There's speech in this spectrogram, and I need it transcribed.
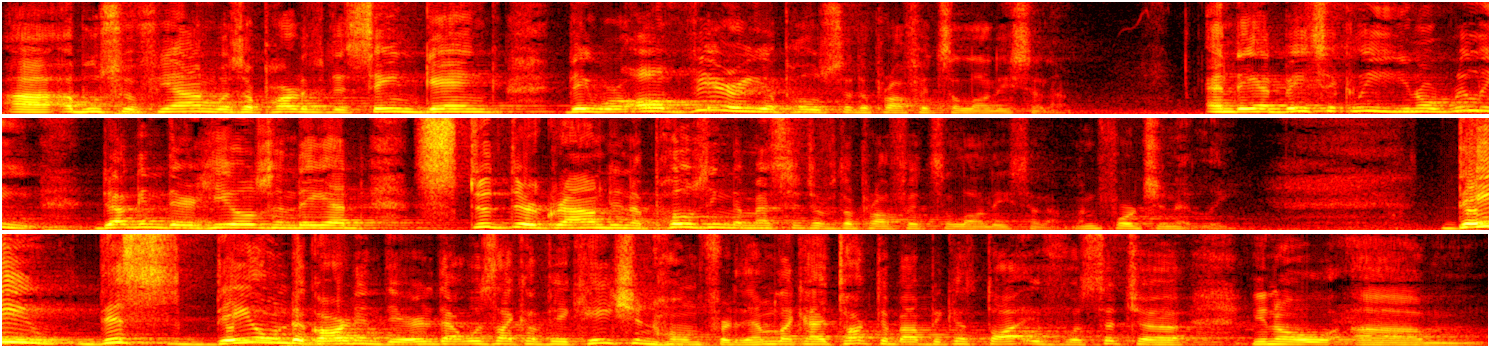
uh, Abu Sufyan was a part of the same gang. They were all very opposed to the Prophet ﷺ. And they had basically, you know, really dug in their heels and they had stood their ground in opposing the message of the Prophet ﷺ, unfortunately. They this they owned a garden there that was like a vacation home for them, like I talked about, because Taif was such a you know um,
